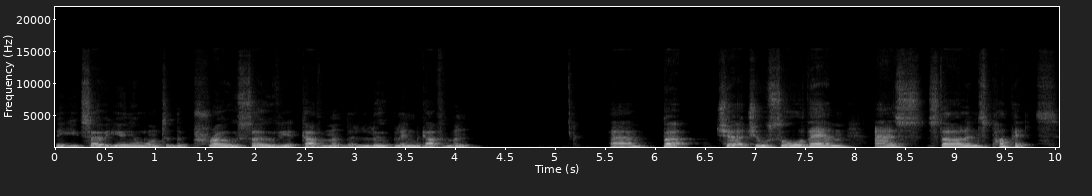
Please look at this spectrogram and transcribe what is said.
the Soviet Union wanted the pro-Soviet government, the Lublin government, um, but Churchill saw them as Stalin's puppets.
